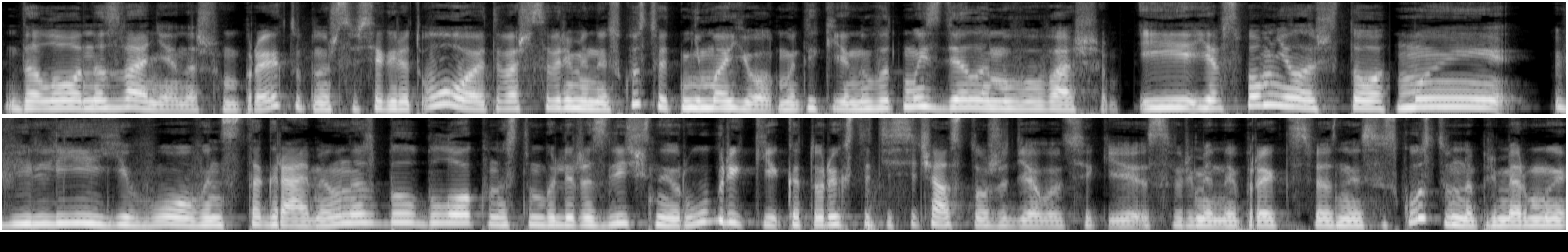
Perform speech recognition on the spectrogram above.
дало название нашему проекту, потому что все говорят, о, это ваше современное искусство, это не мое. Мы такие, ну вот мы сделаем его вашим. И я вспомнила, что мы вели его в Инстаграме. У нас был блог, у нас там были различные рубрики, которые, кстати, сейчас тоже делают всякие современные проекты, связанные с искусством. Например, мы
